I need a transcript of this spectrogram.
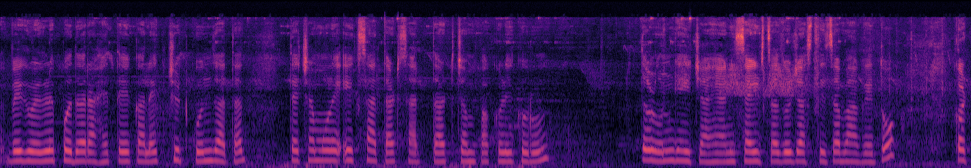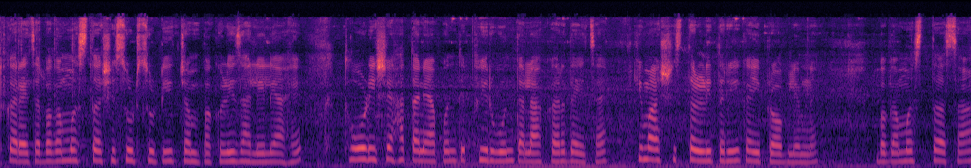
वेगवेगळे पदर आहेत ते एकाला एक चिटकून जातात. त्याच्यामुळे एक सात आठ सात आठ चंपाकळी करून तळून घ्यायची आहे आणि साईडचा जो जास्तीचा भाग आहे तो कट करायचा. बघा मस्त अशी सुटसुटी चंपाकळी झालेली आहे. थोडीशी हाताने आपण ते फिरवून त्याला आकार द्यायचा आहे. किंवा अशीच तळली तरीही काही प्रॉब्लेम नाही. बघा मस्त असा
